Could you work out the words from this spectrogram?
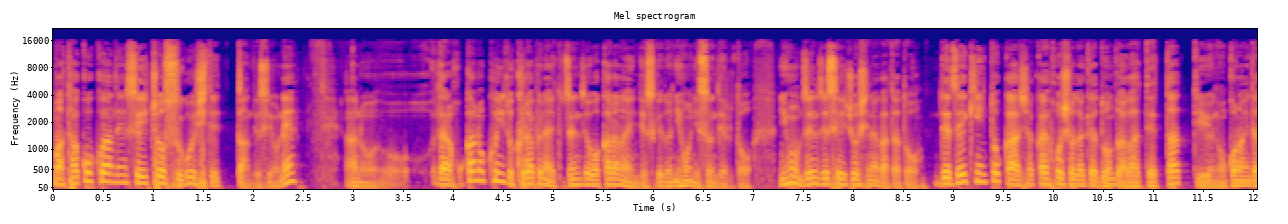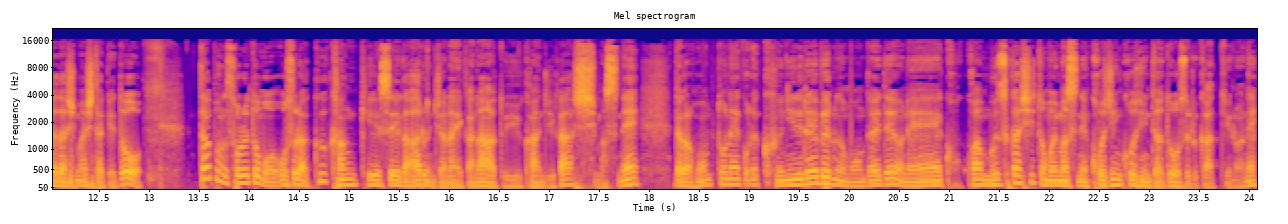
まあ他国はね、成長すごいしてたんですよね。あの、だから他の国と比べないと全然わからないんですけど、日本に住んでると。日本全然成長しなかったと。で、税金とか社会保障だけはどんどん上がっていったっていうのをこの間出しましたけど、多分それともおそらく関係性があるんじゃないかなという感じがしますね。だから本当ね、これ国レベルの問題だよね。ここは難しいと思いますね。個人個人ではどうするかっていうのはね。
